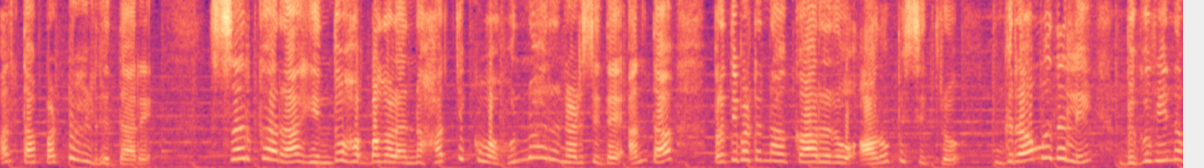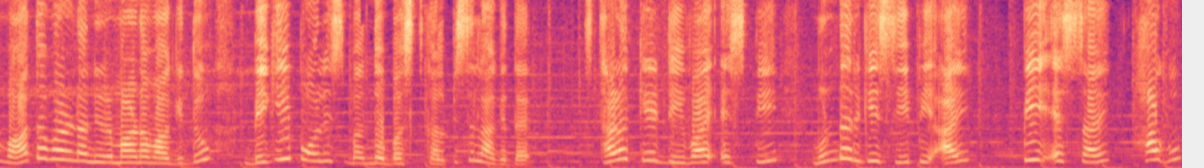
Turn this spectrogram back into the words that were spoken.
ಅಂತ ಪಟ್ಟು ಹಿಡಿದಿದ್ದಾರೆ. ಸರ್ಕಾರ ಹಿಂದೂ ಹಬ್ಬಗಳನ್ನು ಹತ್ತಿಕ್ಕುವ ಹುನ್ನಾರ ನಡೆಸಿದೆ ಅಂತ ಪ್ರತಿಭಟನಾಕಾರರು ಆರೋಪಿಸಿದ್ರು. ಗ್ರಾಮದಲ್ಲಿ ಬಿಗುವಿನ ವಾತಾವರಣ ನಿರ್ಮಾಣವಾಗಿದ್ದು ಬಿಗಿ ಪೊಲೀಸ್ ಬಂದೋಬಸ್ತ್ ಕಲ್ಪಿಸಲಾಗಿದೆ. ಸ್ಥಳಕ್ಕೆ ಡಿವೈಎಸ್ಪಿ, ಮುಂಡರ್ಗಿ ಸಿಪಿಐ, ಪಿಎಸ್ಐ ಹಾಗೂ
